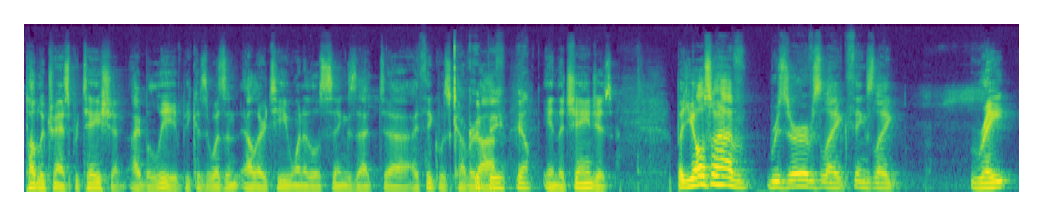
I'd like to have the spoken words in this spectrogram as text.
public transportation, I believe, because it wasn't LRT, one of those things that uh, I think was covered Could off be, yeah. in the changes. But you also have reserves like things like rate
